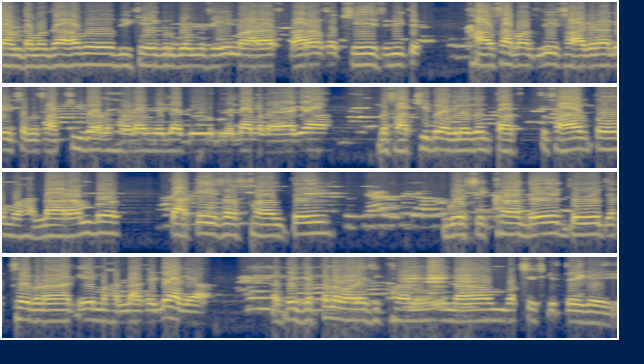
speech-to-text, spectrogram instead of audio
ਦਮਦਮਾ ਸਾਹਿਬ ਵਿਖੇ ਗੁਰੂ ਗੋਬਿੰਦ ਸਿੰਘ ਮਹਾਰਾਜ 1706 ਈਸਵੀ ਵਿੱਚ ਖਾਲਸਾ ਪੰਥ ਦੀ ਸਾਜਨਾ ਦੇ ਵਿਸਾਖੀ ਦਾ ਦਿਹਾੜਾ ਮੇਲਾ, ਜੋੜ ਮੇਲਾ ਮਨਾਇਆ ਗਿਆ। ਵਿਸਾਖੀ ਤੋਂ ਅਗਲੇ ਦਿਨ ਤਖਤ ਸਾਹਿਬ ਤੋਂ ਮਹੱਲਾ ਆਰੰਭ ਕਰਕੇ ਇਸ ਸਥਾਨ ਤੇ ਗੁਰਸਿੱਖਾਂ ਦੇ ਦੋ ਜੱਥੇ ਬਣਾ ਕੇ ਮਹੱਲਾ ਖੇਡਿਆ ਗਿਆ ਅਤੇ ਜਿੱਤਣ ਵਾਲੇ ਸਿੱਖਾਂ ਨੂੰ ਇਨਾਮ ਬਖਸ਼ਿਸ਼ ਕੀਤੇ ਗਏ।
